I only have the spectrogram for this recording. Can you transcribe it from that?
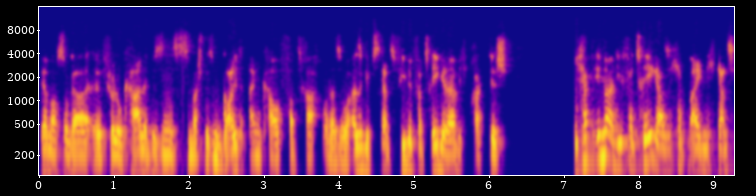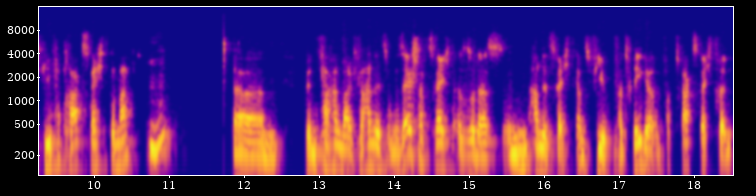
Wir haben auch sogar äh, für lokale Business zum Beispiel so einen Goldeinkaufvertrag oder so. Also gibt es ganz viele Verträge, da habe ich praktisch ich habe immer die Verträge, also ich habe eigentlich ganz viel Vertragsrecht gemacht. Mhm. Ähm, bin Fachanwalt für Handels- und Gesellschaftsrecht, also da ist im Handelsrecht ganz viel Verträge und Vertragsrecht drin.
